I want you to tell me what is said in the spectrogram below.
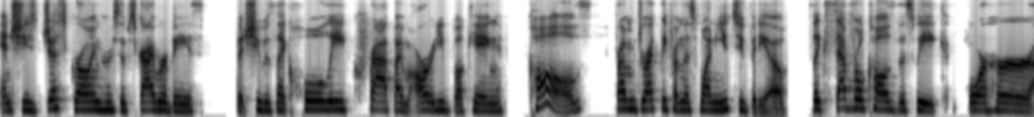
and she's just growing her subscriber base. But she was like, "Holy crap! I'm already booking calls from directly from this one YouTube video. Like several calls this week for her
